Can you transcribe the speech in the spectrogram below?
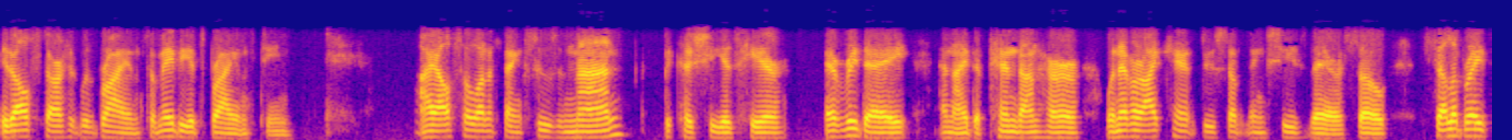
it all started with Brian, so maybe it's Brian's team. I also want to thank Susan Mann because she is here every day and I depend on her. Whenever I can't do something, she's there. So celebrate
